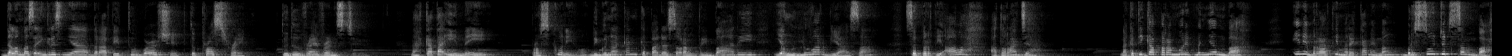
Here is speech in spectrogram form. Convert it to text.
dalam bahasa Inggrisnya berarti to worship, to prostrate to do reverence to. Nah, kata ini proskuneo digunakan kepada seorang pribadi yang luar biasa seperti Allah atau raja. Nah, ketika para murid menyembah, ini berarti mereka memang bersujud sembah,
